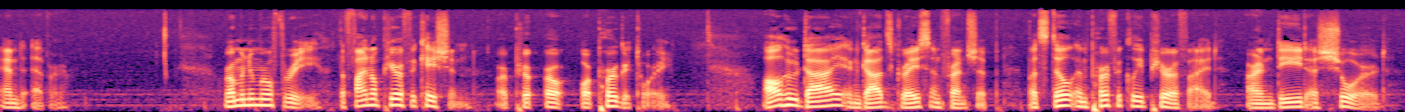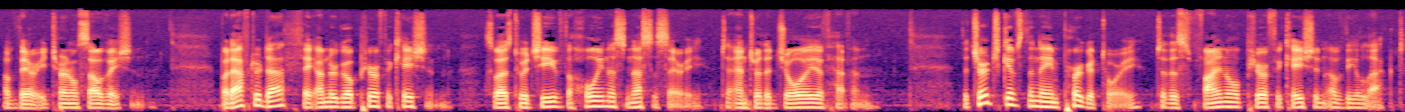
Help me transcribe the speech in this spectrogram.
and ever. Roman numeral 3 The final purification, or, pur- or, or purgatory. All who die in God's grace and friendship, but still imperfectly purified, are indeed assured of their eternal salvation. But after death they undergo purification, so as to achieve the holiness necessary to enter the joy of heaven. The Church gives the name purgatory to this final purification of the elect,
